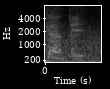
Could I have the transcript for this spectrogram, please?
country.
